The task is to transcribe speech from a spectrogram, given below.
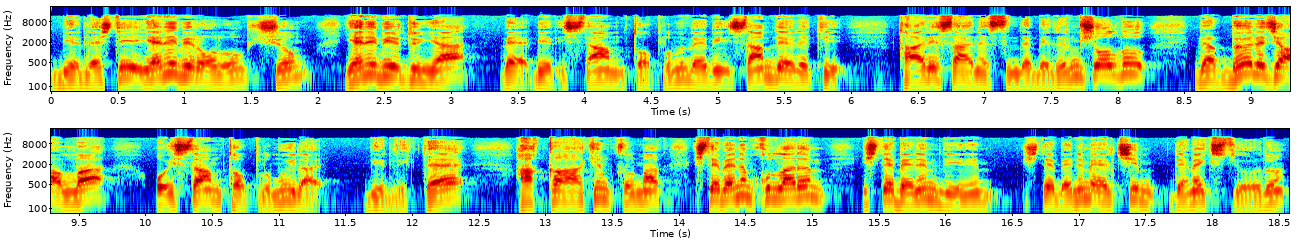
birleşti. Yeni bir oluşum, yeni bir dünya ve bir İslam toplumu ve bir İslam devleti tarih sahnesinde belirmiş oldu ve böylece Allah o İslam toplumuyla birlikte hakka hakim kılmak, işte benim kullarım, işte benim dinim, işte benim elçim demek istiyordu.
